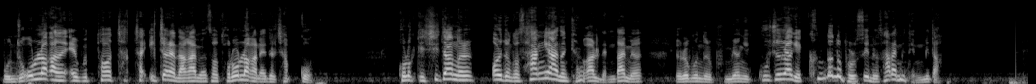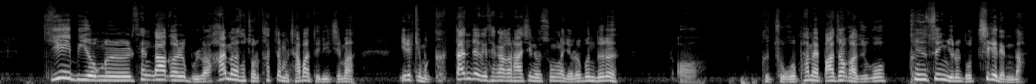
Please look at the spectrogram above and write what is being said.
먼저 올라가는 애부터 착착 입전해 나가면서 덜 올라가는 애들 잡고 그렇게 시장을 어느 정도 상회하는 결과를 낸다면 여러분들은 분명히 꾸준하게 큰 돈을 벌 수 있는 사람이 됩니다. 기회비용을 생각을 물론 하면서 저도 타점을 잡아드리지만 이렇게 뭐 극단적인 생각을 하시는 순간 여러분들은 어, 그 조급함에 빠져가지고 큰 수익률을 놓치게 된다.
